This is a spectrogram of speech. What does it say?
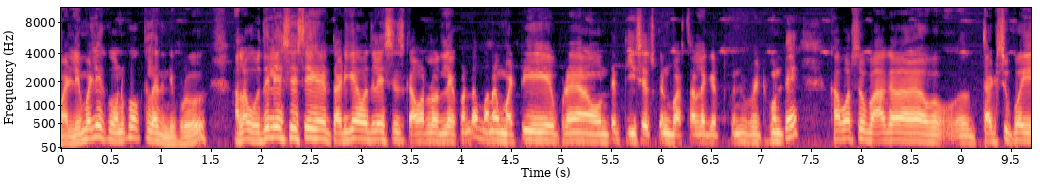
మళ్ళీ మళ్ళీ కొనుక్కోకలేదండి ఇప్పుడు అలా వదిలేసేసి తడిగా వదిలేసేసి కవర్లు వదిలేకుండా మనం మట్టి ఎప్పుడైనా ఉంటే తీసేసుకుని బస్తాల్లో కట్టుకుని పెట్టుకుంటే కవర్స్ బాగా తడిసిపోయి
